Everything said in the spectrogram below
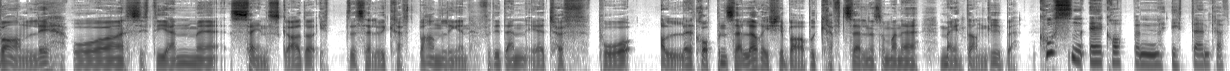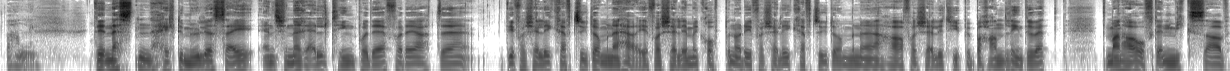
vanlig å sitte igjen med seinskader etter selve kreftbehandlingen. Fordi den er tøff på alle kroppens celler, ikke bare på kreftcellene som man er meint å angripe. Hvordan er kroppen etter en kreftbehandling? Det er nesten helt umulig å si en generell ting på det. For det at eh, de forskjellige kreftsykdommene herjer forskjellig med kroppen, og de forskjellige kreftsykdommene har forskjellig type behandling. Du vet, Man har ofte en miks av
